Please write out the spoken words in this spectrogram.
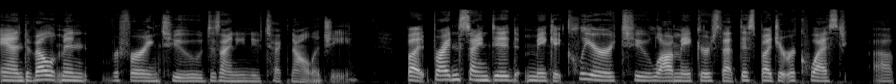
and development referring to designing new technology. But Bridenstine did make it clear to lawmakers that this budget request uh,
